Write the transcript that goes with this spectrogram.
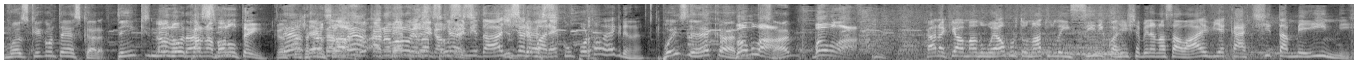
Mas o que acontece, cara? Tem que Não, não, melhorar. carnaval sim. não tem. É, Já até pela- O carnaval até não pela tem, esquece. proximidade de. Arabaré com Porto Alegre, né? Pois é, cara. Vamos lá, Sabe? vamos lá. Cara, aqui, ó, Manuel Fortunato Lencini com a gente também na nossa live e a Catita Meini.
